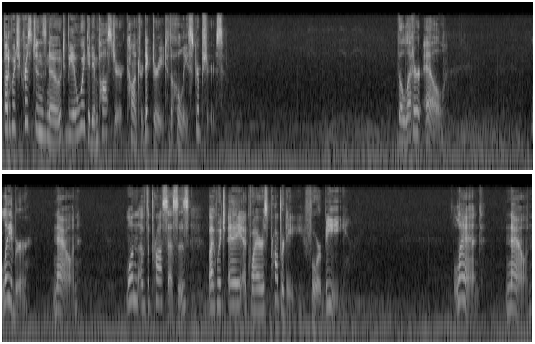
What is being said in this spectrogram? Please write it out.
but which Christians know to be a wicked imposture contradictory to the Holy Scriptures. The letter L. Labor, noun. One of the processes by which A acquires property for B. Land, noun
